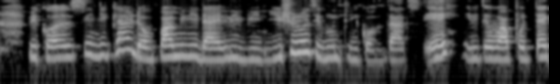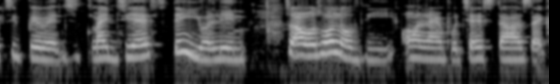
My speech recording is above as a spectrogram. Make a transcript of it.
because, in the kind of family that I live in, you shouldn't even think of that. Eh? If they were protective parents, my dear, stay in your lane. So, I was one of the online protesters, like,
